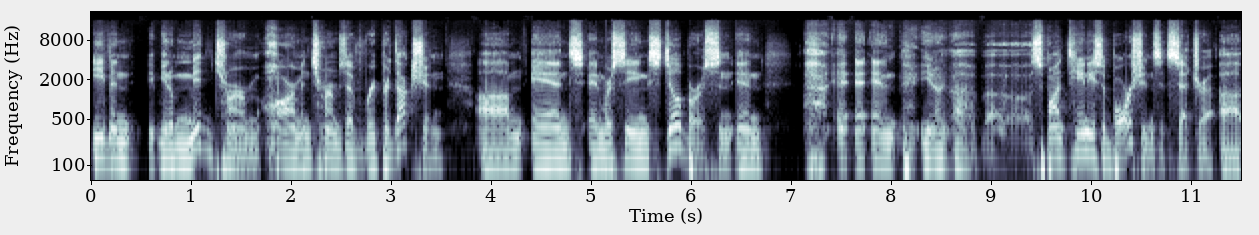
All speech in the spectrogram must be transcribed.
even you know midterm harm in terms of reproduction, um, and and we're seeing stillbirths and and and, and you know uh, uh, spontaneous abortions, etc. Uh,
